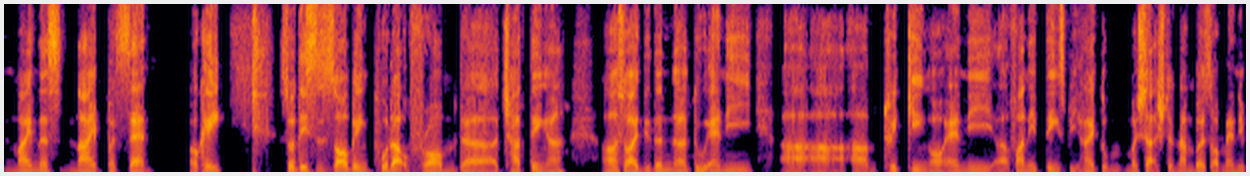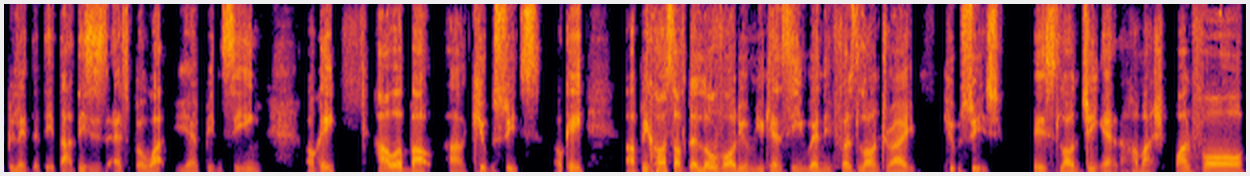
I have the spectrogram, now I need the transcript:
minus 9%. Okay, so this is all being put out from the charting. Uh, uh, so I didn't uh, do any uh, uh um, tweaking or any uh, funny things behind to massage the numbers or manipulate the data. This is as per what you have been seeing. Okay, how about uh, Cube Suites? Okay, uh, because of the low volume, you can see when it first launched, right, Cube Suites is launching at how much? One four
